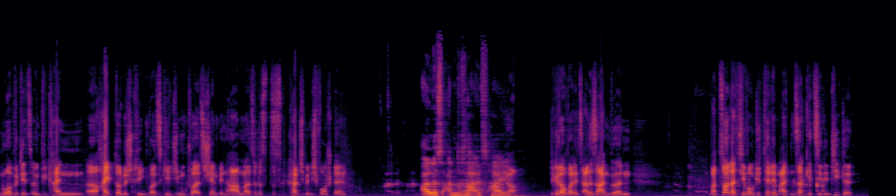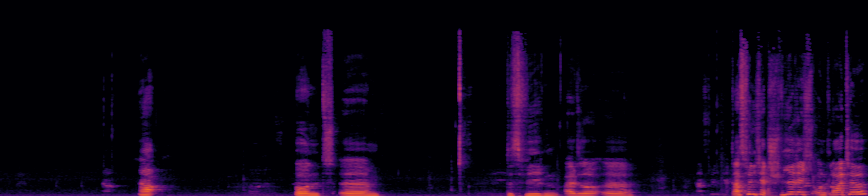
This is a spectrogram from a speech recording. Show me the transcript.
Noah wird jetzt irgendwie keinen äh, Hype dadurch kriegen, weil sie Keiji als Champion haben. Also das, das kann ich mir nicht vorstellen. Alles andere als Hype. Ja. Genau, weil jetzt alle sagen würden, was soll das hier? Warum gibt der dem alten Sack jetzt hier den Titel? Ja. Und ähm, deswegen, also, äh, das finde ich jetzt schwierig und Leute,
